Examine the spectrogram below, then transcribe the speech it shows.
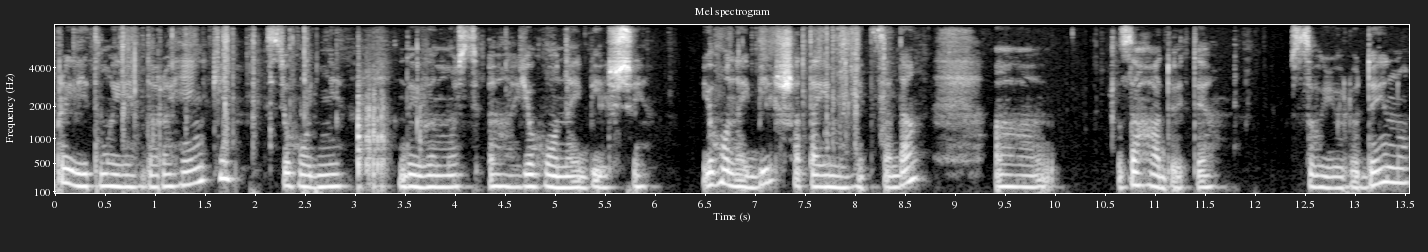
Привіт, мої дорогенькі. Сьогодні дивимось е, його найбільші, його найбільша таємниця. Да? Загадуйте свою людину,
